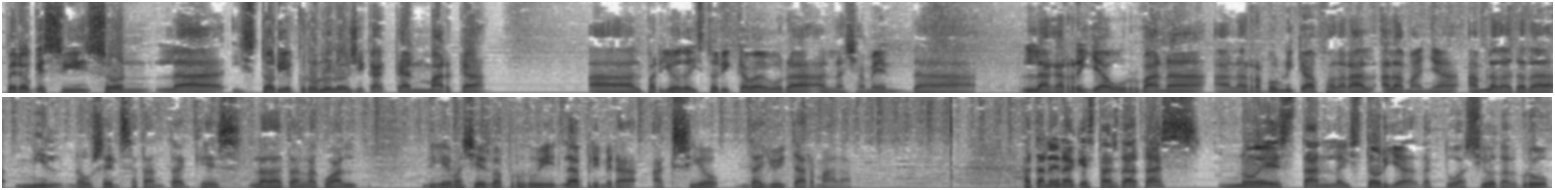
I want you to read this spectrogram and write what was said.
però que sí són la història cronològica que enmarca eh, el període històric que va veure el naixement de la guerrilla urbana a la República Federal Alemanya amb la data de 1970, que és la data en la qual diguem així, es va produir la primera acció de lluita armada. Atenent aquestes dates, no és tant la història d'actuació del grup,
